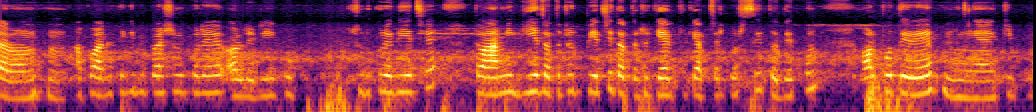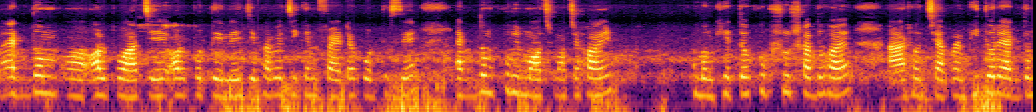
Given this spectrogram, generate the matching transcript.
কারণ আপু আগে থেকে প্রিপারেশন করে অলরেডি কুক শুরু করে দিয়েছে। তো আমি গিয়ে যতটুকু পেয়েছি ততটুকু আর কি ক্যাপচার করছি। তো দেখুন অল্প তেলে কি, একদম অল্প আছে অল্প তেলে যেভাবে চিকেন ফ্রাইটা করতেছে, একদম খুবই মচমচে হয় এবং খেতেও খুব সুস্বাদু হয়। আর হচ্ছে আপনার ভিতরে একদম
